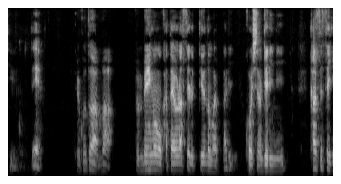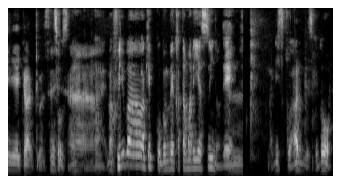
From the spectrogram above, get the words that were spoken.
ていうことで、ということは、まあ、分娩後を偏らせるっていうのもやっぱり、子牛の下痢に間接的に影響あるってことですね。そうですね。んはい。まあ冬場は結構分娩固まりやすいので、うん。まあ、リスクはあるんですけど、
